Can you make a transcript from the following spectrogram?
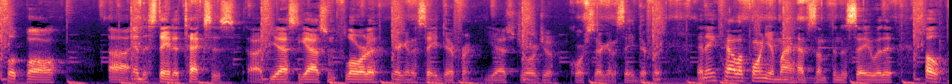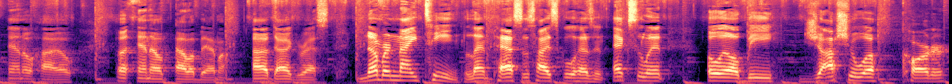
football uh, in the state of Texas. Uh, if you ask the guys from Florida, they're going to say different. You ask Georgia, of course, they're going to say different. And then California might have something to say with it. Oh, and Ohio, uh, and Alabama. I digress. Number 19, Lampasas High School has an excellent OLB, Joshua Carter.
